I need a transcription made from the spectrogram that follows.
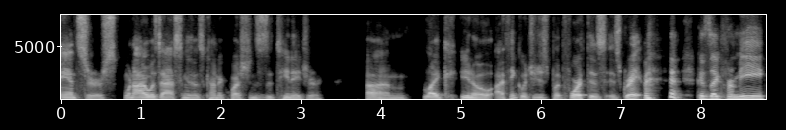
answers when I was asking those kind of questions as a teenager. Um like you know i think what you just put forth is is great. Because like for me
